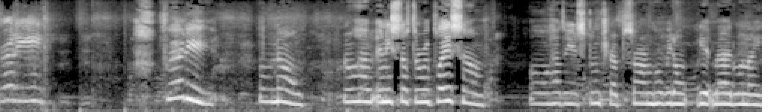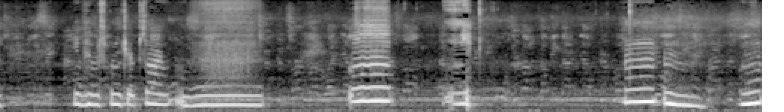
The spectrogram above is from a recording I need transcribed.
Ready? Freddy! Oh no. I don't have any stuff to replace him. Oh, I'll have to use Springtrap's arm. Hope he don't get mad when I give him Springtrap's arm. Mm. Uh, mm. Mm-mm. Mm.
